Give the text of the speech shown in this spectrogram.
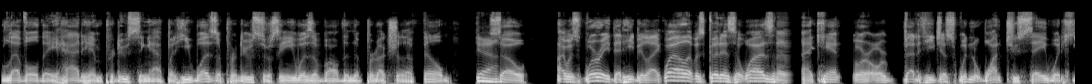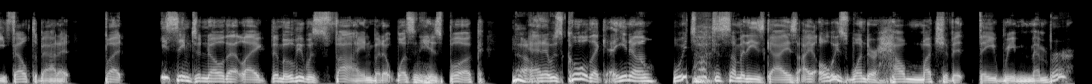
level they had him producing at, but he was a producer, so he was involved in the production of the film. yeah. So I was worried that he'd be like, "Well, it was good as it was, and I can't," or or that he just wouldn't want to say what he felt about it. But he seemed to know that like the movie was fine, but it wasn't his book, No. and it was cool. Like you know, when we talk to some of these guys, I always wonder how much of it they remember.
